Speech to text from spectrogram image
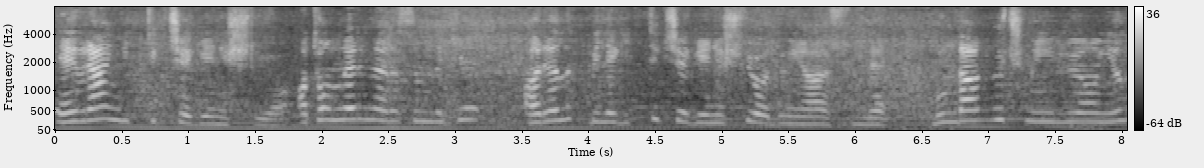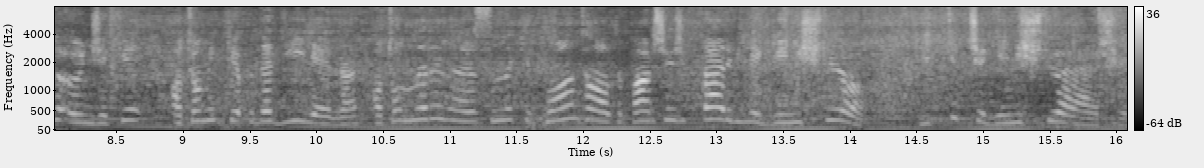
evren gittikçe genişliyor. Atomların arasındaki aralık bile gittikçe genişliyor dünya üstünde. Bundan 3 milyon yıl önceki atomik yapıda değil evren. Atomların arasındaki kuant altı parçacıklar bile genişliyor. Gittikçe genişliyor her şey.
